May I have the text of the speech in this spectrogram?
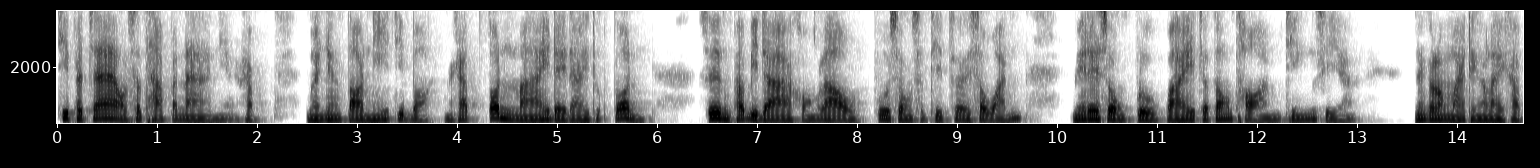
ที่พระเจ้าสถาปนาเนี่ยครับ เหมือนอย่างตอนนี้ที่บอกนะครับ ต้นไม้ใด ๆ ทุกต้น ซึ่งพระบิดาของเราผู้ทรงสถิตในสวรรค์ ไม่ได้ทรงปลูกไว้จะต้องถอนทิ้งเสีย นั่นกำลังหมายถึงอะไรครับ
